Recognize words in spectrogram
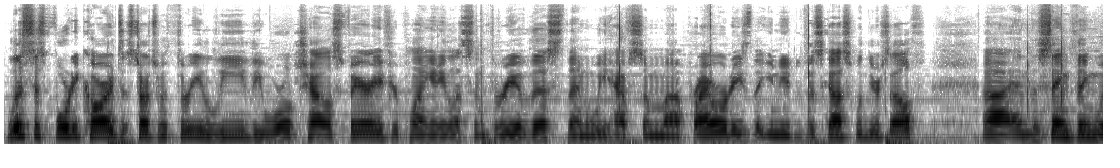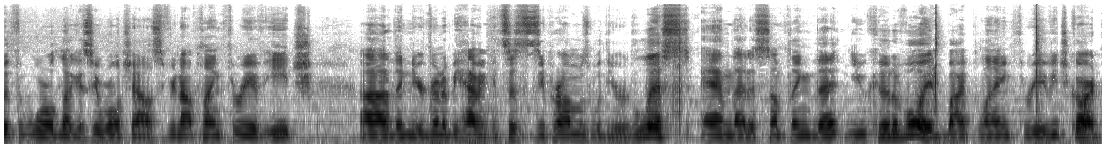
list is 40 cards. It starts with 3 Lee, the World Chalice Fairy. If you're playing any less than 3 of this then we have some uh, priorities that you need to discuss with yourself. Uh, and the same thing with World Legacy World Chalice. If you're not playing three of each, uh, then you're going to be having consistency problems with your list, and that is something that you could avoid by playing three of each card.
